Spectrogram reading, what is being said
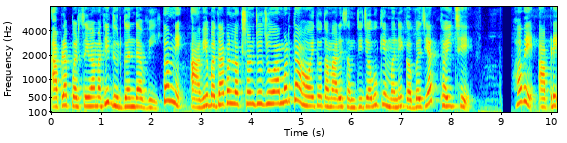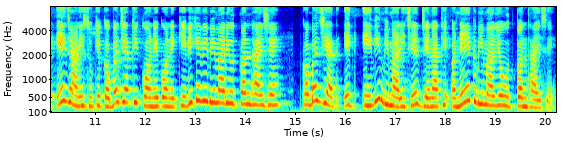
આપણા પરસેવામાંથી દુર્ગંધ આવવી. તમને આવી બધા પણ લક્ષણ જો જોવા મળતા હોય તો તમારે સમજી જવું કે મને કબજિયાત થઈ છે. હવે આપણે એ જાણીશું કે કબજિયાતથી કોને કોને કેવી કેવી બીમારી ઉત્પન્ન થાય છે. કબજિયાત એક એવી બીમારી છે જેનાથી અનેક બીમારીઓ ઉત્પન્ન થાય છે.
